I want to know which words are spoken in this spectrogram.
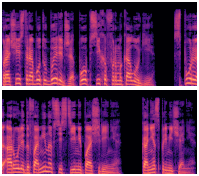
прочесть работу Берриджа по психофармакологии «Споры о роли дофамина в системе поощрения». Конец примечания.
